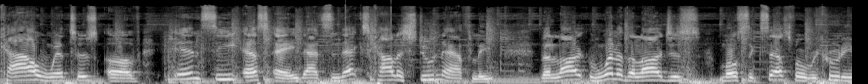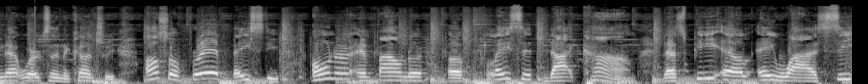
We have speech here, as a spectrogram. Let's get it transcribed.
Kyle Winters of NCSA, that's Next College Student Athlete, the lar- one of the largest, most successful recruiting networks in the country. Also, Fred Bastie, owner and founder of PlayCED.com. That's P L A Y C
